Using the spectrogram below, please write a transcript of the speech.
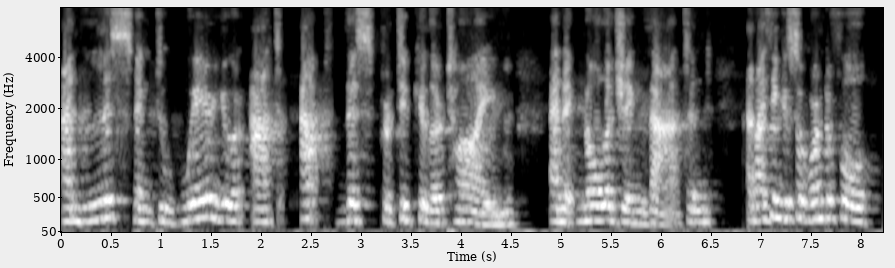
and listening to where you're at at this particular time and acknowledging that. And and I think it's a wonderful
